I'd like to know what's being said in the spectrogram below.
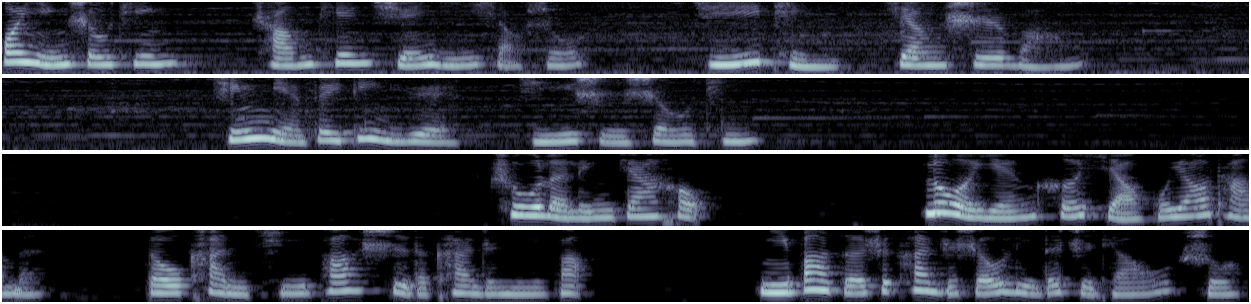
欢迎收听长篇悬疑小说《极品僵尸王》，请免费订阅，及时收听。出了林家后，洛言和小狐妖他们都看奇葩似的看着你爸，你爸则是看着手里的纸条说：“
